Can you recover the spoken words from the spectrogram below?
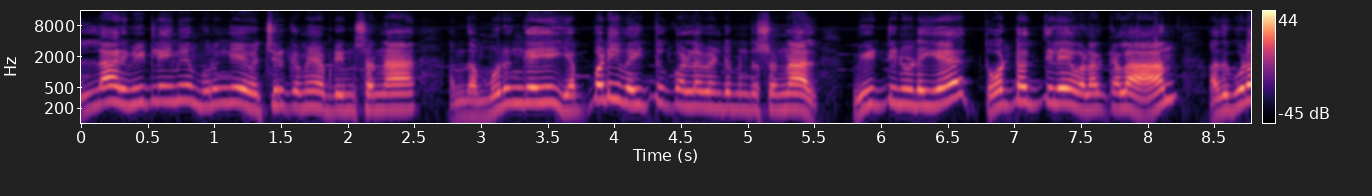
எல்லார் வீட்லேயுமே முருங்கையை வச்சிருக்கோமே அப்படின்னு சொன்னால் அந்த முருங்கையை எப்படி வைத்து கொள்ள வேண்டும் என்று சொன்னால் வீட்டினுடைய தோட்டத்திலே வளர்க்கலாம். அது கூட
